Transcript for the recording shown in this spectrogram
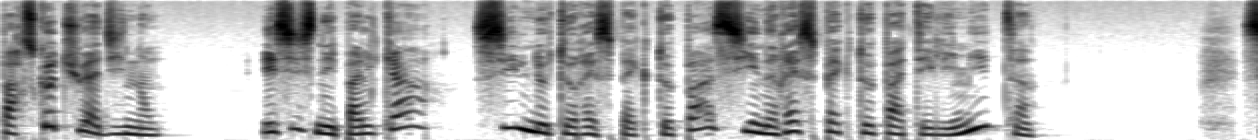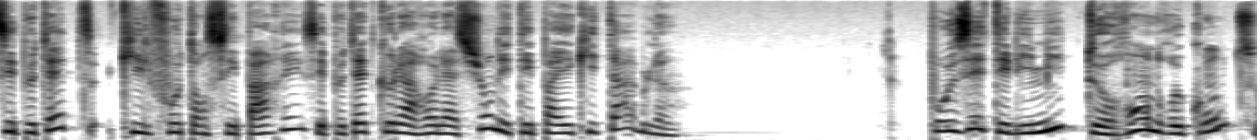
parce que tu as dit non. Et si ce n'est pas le cas, s'il ne te respecte pas, s'il ne respecte pas tes limites, c'est peut-être qu'il faut t'en séparer, c'est peut-être que la relation n'était pas équitable. Poser tes limites, te rendre compte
